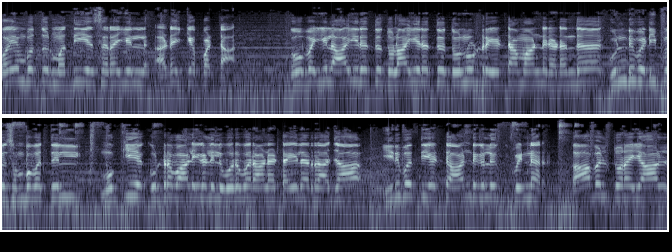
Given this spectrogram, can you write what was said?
கோயம்புத்தூர் மத்திய சிறையில் அடைக்கப்பட்டார். கோவையில் ஆயிரத்து தொள்ளாயிரத்து தொன்னூற்றி எட்டாம் ஆண்டு நடந்த குண்டுவெடிப்பு சம்பவத்தில் முக்கிய குற்றவாளிகளில் ஒருவரான டெய்லர் ராஜா இருபத்தி எட்டு ஆண்டுகளுக்கு பின்னர் காவல்துறையால்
